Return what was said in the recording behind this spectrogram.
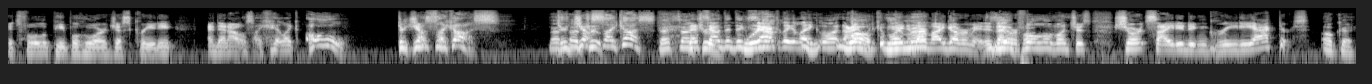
It's full of people who are just greedy. And then I was like, hey, like, oh, they're just like us. That's They're just true. like us. That's not that true. sounded We're not- exactly like what I well, would complain about my government. Is that we're full of a bunch of short-sighted and greedy actors. Okay.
